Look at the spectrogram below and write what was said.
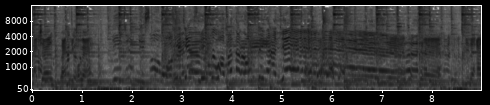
阿娟，来你讲名。遇见你是我，遇见你是我们的荣幸啊，耶！谢谢，记得按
